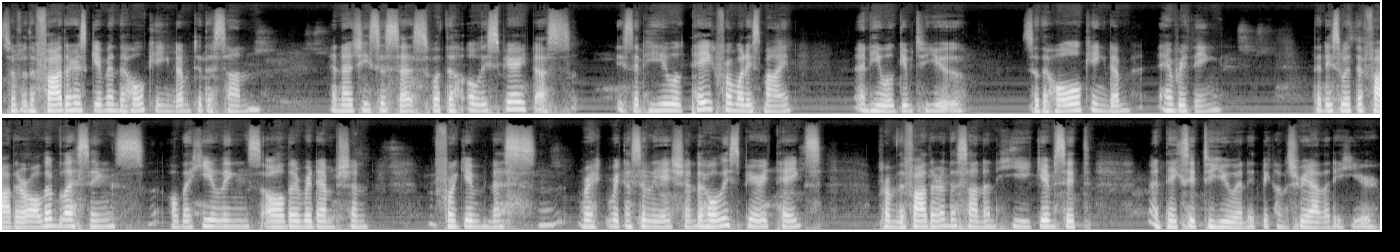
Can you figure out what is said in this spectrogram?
So, the Father has given the whole kingdom to the Son, And now Jesus says what the Holy Spirit does is that He will take from what is mine and He will give to you. So the whole kingdom, everything that is with the Father, all the blessings, all the healings, all the redemption, forgiveness, re- reconciliation, the Holy Spirit takes from the Father and the Son and He gives it and takes it to you and it becomes reality here.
